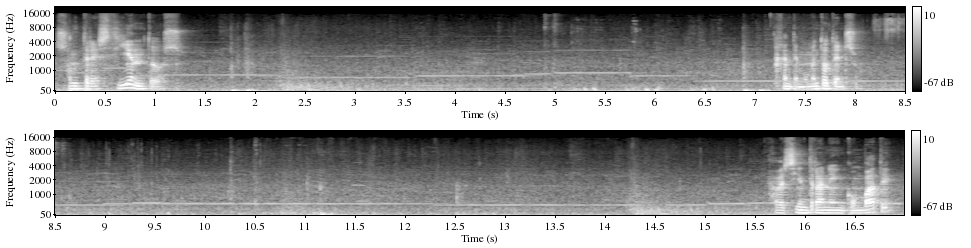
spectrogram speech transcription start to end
Son 300. Gente, momento tenso. A ver si entran en combate.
